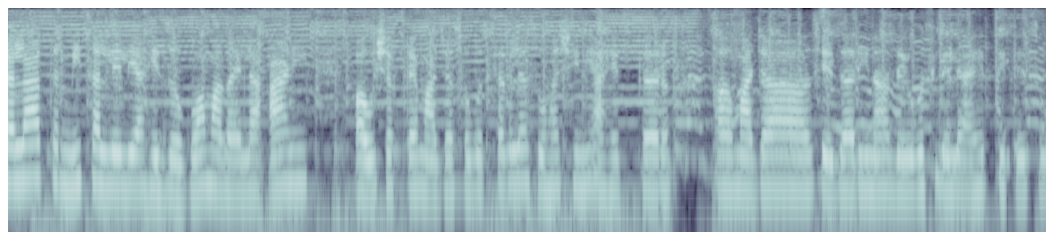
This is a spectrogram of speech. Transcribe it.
चला तर मी चाललेली आहे जोगवा मागायला आणि पाहू शकताय माझ्यासोबत सगळ्या सुहासिनी आहेत. तर माझ्या शेजारी ना देव बसलेले आहेत. तिथे सु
